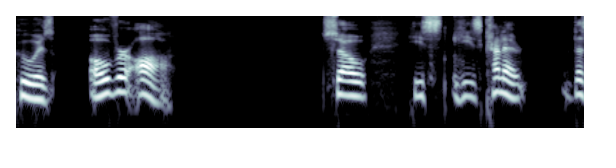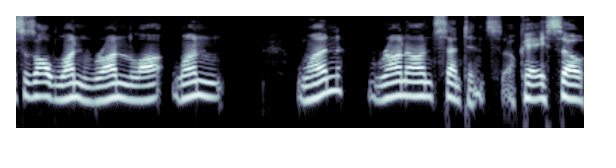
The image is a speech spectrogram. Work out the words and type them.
who is over all? So he's he's kind of this is all one run long one one run on sentence okay so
